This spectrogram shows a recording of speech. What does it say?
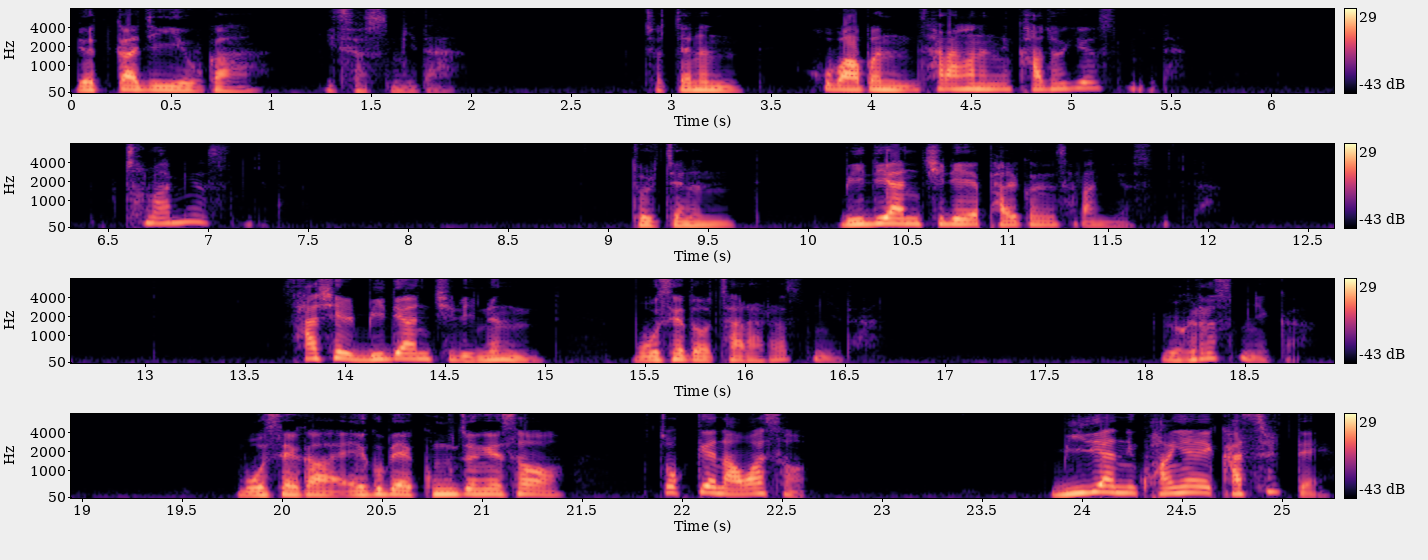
몇 가지 이유가 있었습니다. 첫째는 호밥은 사랑하는 가족이었습니다. 처남이었습니다. 둘째는 미디안 지리에 밝은 사람이었습니다. 사실 미디안 지리는 모세도 잘 알았습니다. 왜 그렇습니까? 모세가 애굽의 궁정에서 쫓겨 나와서 미디안 광야에 갔을 때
